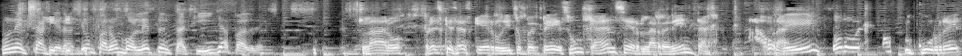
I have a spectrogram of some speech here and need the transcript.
Una exageración para un boleto en taquilla, padre. Claro, pero es que sabes que Rudito Pepe es un cáncer la reventa. Ahora, todo esto ocurre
